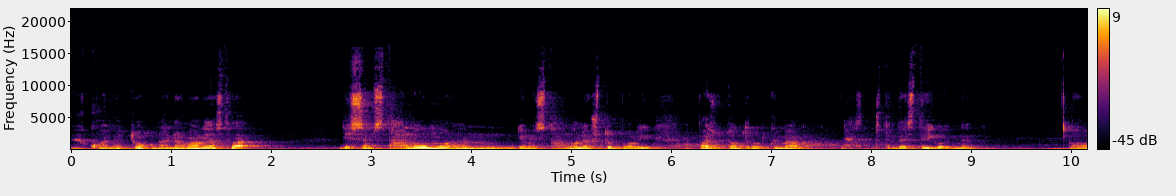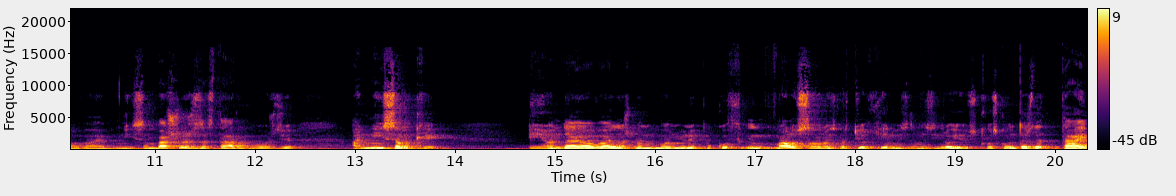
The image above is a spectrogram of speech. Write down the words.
I koja mi je to najnormalnija stvar. Gdje sam stalno umoran, gdje me stalno nešto boli, a pazi, u tom trenutku imam, ne znam, 43 godine, ovaj, nisam baš još za starog vožđe, a nisam okej. I onda je ovaj, znaš, men, men, mene je pukao, film, malo sam ono izvrtio film, izanalizirao i sko- skontaš da taj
